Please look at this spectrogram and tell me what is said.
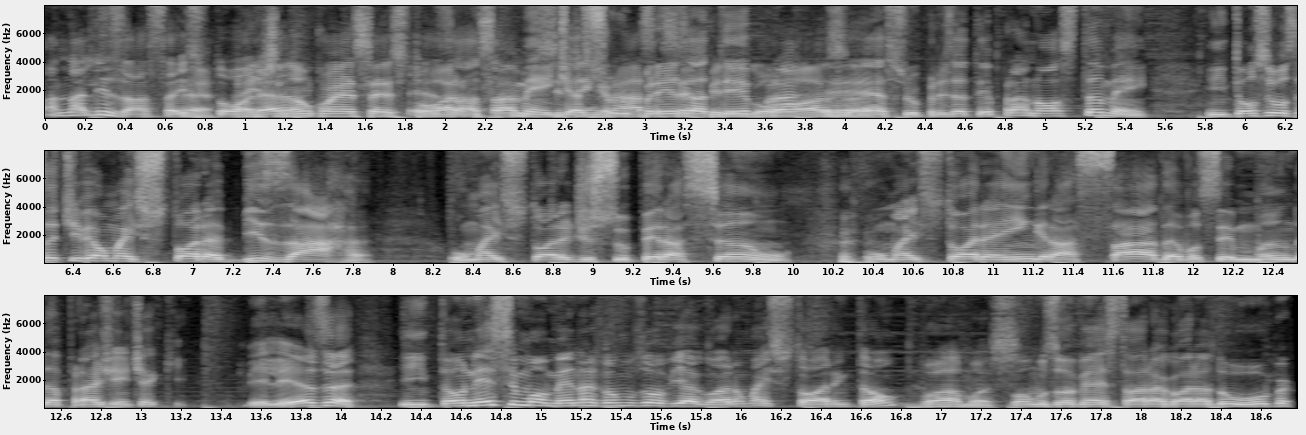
analisar essa É, história. a gente não conhece a história, não sabe Exatamente. se é graça, surpresa se é ter pra, é surpresa ter pra nós também. Então, se você tiver uma história bizarra, uma história de superação, uma história engraçada, você manda pra gente aqui. Beleza? Então, nesse momento nós vamos ouvir agora uma história, então. Vamos. Vamos ouvir a história agora do Uber.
